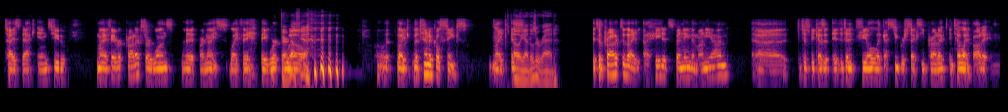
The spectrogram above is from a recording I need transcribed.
ties back into my favorite products are ones that are nice like they they work Fair well enough. Yeah. like the tentacle syncs like oh yeah, those are rad. it's a product that I, I hated spending the money on uh, just because it, it didn't feel like a super sexy product until I bought it and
